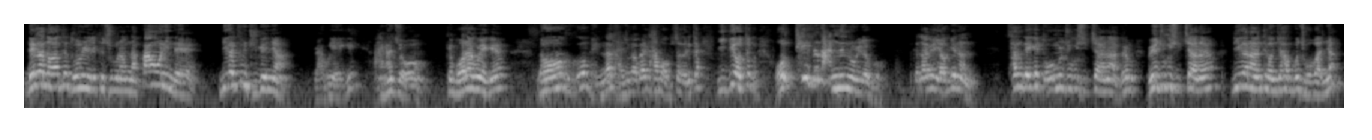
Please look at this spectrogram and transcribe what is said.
내가 너한테 돈을 이렇게 주고 나면 나 빵원인데 네 같으면 주겠냐? 라고 얘기 안 하죠. 그 뭐라고 얘기해요? 너 그거 맨날 가져가봐야 답 없어. 그러니까 이게 어떤 어떻게든 안 내놓으려고. 그 다음에 여기는 상대에게 도움을 주고 싶지 않아. 그럼 왜 주고 싶지 않아요? 네가 나한테 언제 한 번 줘봤냐?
